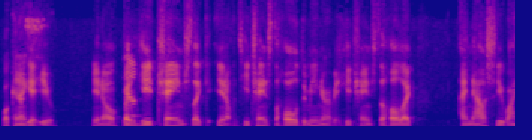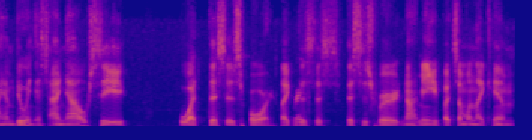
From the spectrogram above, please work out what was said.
What can I get you? You know, but Yeah. he changed like you know he changed the whole demeanor of it. He changed the whole like I now see why I'm doing this. I now see what this is for. Like Right. this is this is for not me, but someone like him.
